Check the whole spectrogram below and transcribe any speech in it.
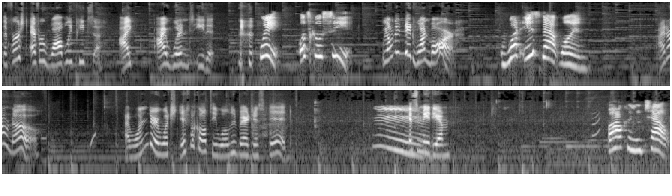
The first ever wobbly pizza. I I wouldn't eat it. Wait, let's go see it. we only need one more. What is that one? I don't know. I wonder which difficulty Woolly Bear just did. Hmm. It's medium. Well, how can you tell?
